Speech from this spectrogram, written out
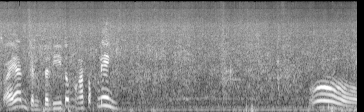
So ayan, ganda dito mga tukling. Oh.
